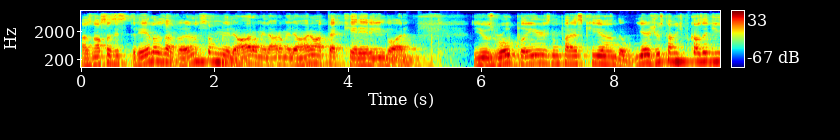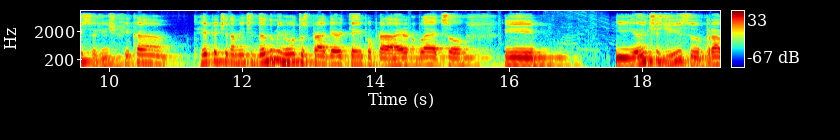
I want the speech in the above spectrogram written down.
as nossas estrelas avançam, melhoram, melhoram, melhoram até quererem ir embora. E os role players não parece que andam. E é justamente por causa disso. A gente fica repetidamente dando minutos para Gary Temple, para Eric Bledsoe e e antes disso para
